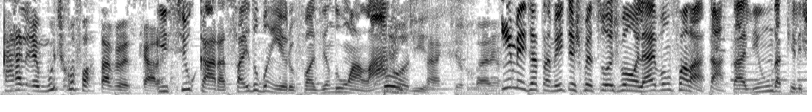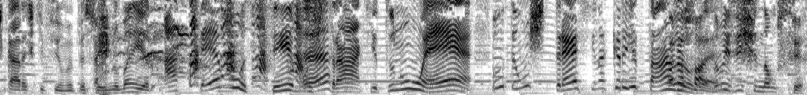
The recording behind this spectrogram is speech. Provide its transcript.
Caralho, é muito desconfortável esse cara. E se o cara sair do banheiro fazendo um alarde, Puta que pariu. imediatamente as pessoas vão olhar e vão falar: tá, tá ali um daqueles caras que filma pessoas no banheiro. Até você mostrar que tu não é. Puta, é um estresse inacreditável. Olha só, velho. não existe não ser.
